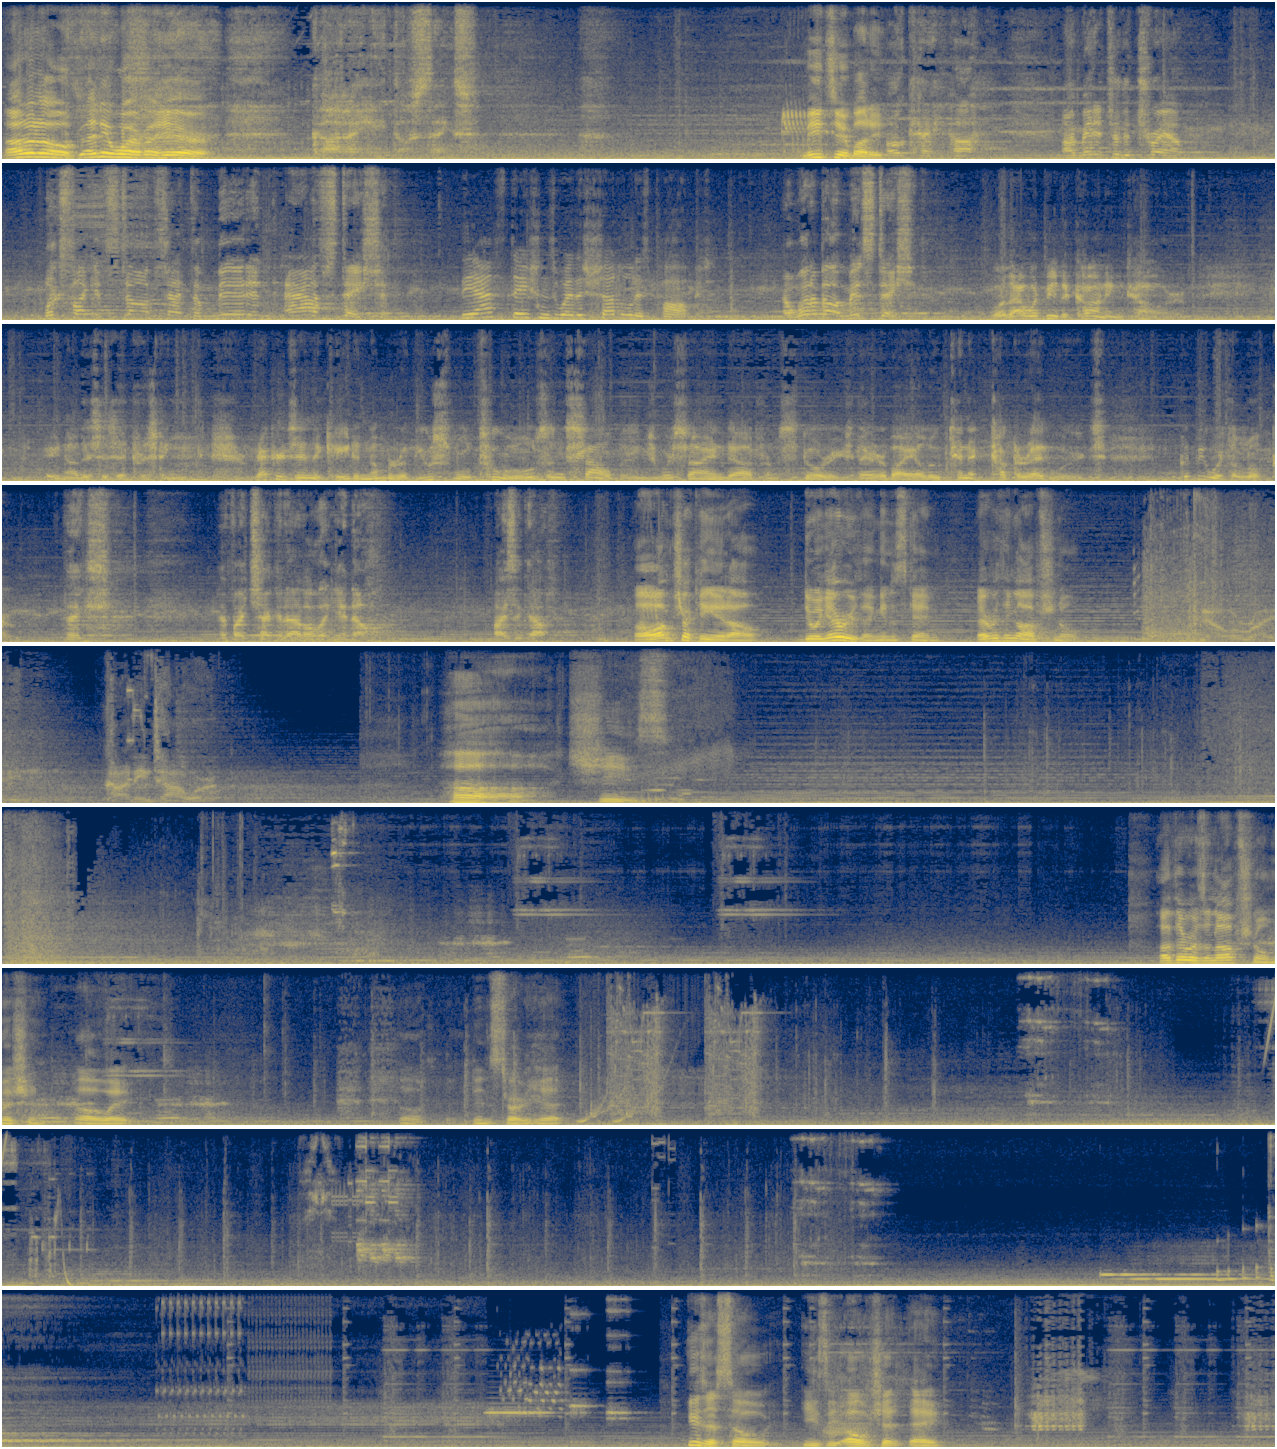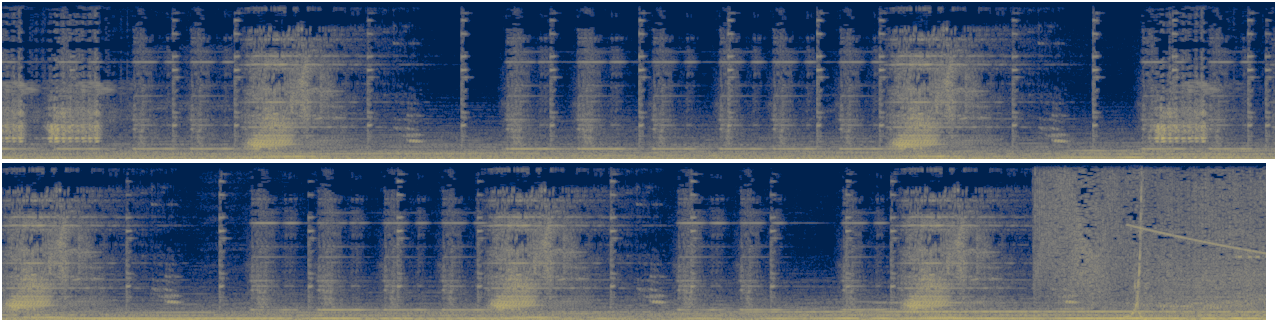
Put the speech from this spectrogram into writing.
I don't know, anywhere but here. Me too, buddy. Okay, uh, I made it to the tram. Looks like it stops at the mid and aft station. The aft station's where the shuttle is parked. And what about mid station? Well, that would be the conning tower. Hey, now this is interesting. Records indicate a number of useful tools and salvage were signed out from storage there by a Lieutenant Tucker Edwards. Could be worth a look. Thanks. If I check it out, I'll let you know. Isaac out. Oh, I'm checking it out. Doing everything in this game. Everything optional. Now arriving. Conning tower. Oh, jeez. Thought there was an optional mission. Oh, wait. Oh, didn't start it yet. These are so easy. Oh shit, A.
